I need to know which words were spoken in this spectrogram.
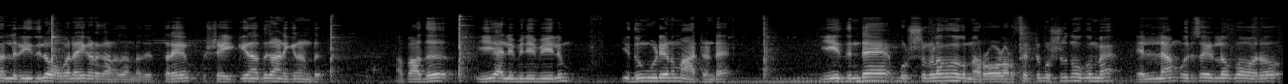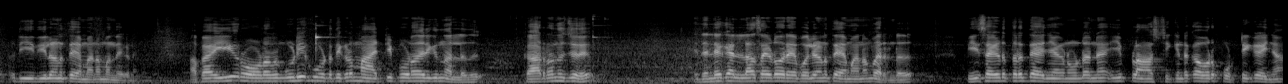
നല്ല രീതിയിൽ ഓവലായി കിടക്കുകയാണ് കണ്ടത് ഇത്രയും ഷെയ്ക്കിനകത്ത് കാണിക്കുന്നുണ്ട്. അപ്പോൾ അത് ഈ അലുമിനിയം വീലും ഇതും കൂടിയാണ് മാറ്റേണ്ടത് ഈ ഇതിന്റെ ബുഷുകളൊക്കെ നോക്കുമ്പോൾ റോളർ സെറ്റ് ബുഷ് നോക്കുമ്പോൾ എല്ലാം ഒരു സൈഡിലൊക്കെ ഓരോ രീതിയിലാണ് തേമാനം വന്നേക്കണേ. അപ്പോൾ ഈ റോളറും കൂടി കൂട്ടത്തിൽ കൂടെ മാറ്റി പോകുന്നതായിരിക്കും നല്ലത്. കാരണം എന്ന് വെച്ചാൽ ഇതിന്റെയൊക്കെ എല്ലാ സൈഡും ഒരേപോലെയാണ് തേമാനം വരേണ്ടത്. ഈ സൈഡ് ഇത്ര തേഞ്ഞേക്കണോണ്ട് തന്നെ ഈ പ്ലാസ്റ്റിക്കിന്റെ കവർ പൊട്ടിക്കഴിഞ്ഞാൽ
